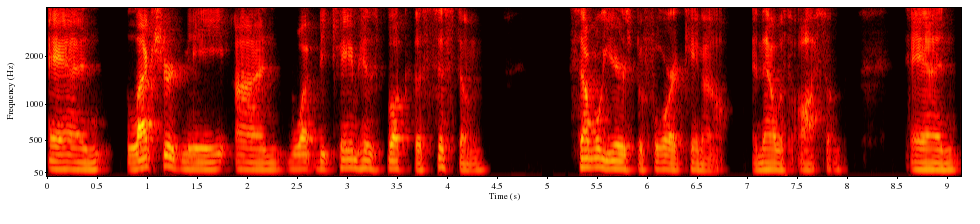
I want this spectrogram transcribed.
and lectured me on what became his book, The System, several years before it came out. And that was awesome. And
